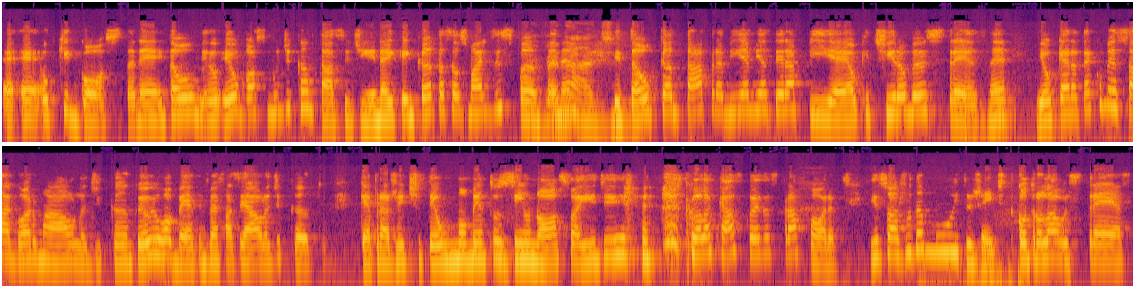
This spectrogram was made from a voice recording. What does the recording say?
é, é, o que gosta, né? Então eu, eu gosto muito de cantar, Cidinha, né? E quem canta seus males espanta, é né? Então cantar para mim é minha terapia, é o que tira o meu estresse, né? E eu quero até começar agora uma aula de canto. Eu e o Roberto, a gente vai fazer a aula de canto, que é para a gente ter um momentozinho nosso aí de colocar as coisas para fora. Isso ajuda muito, gente. Controlar o estresse,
